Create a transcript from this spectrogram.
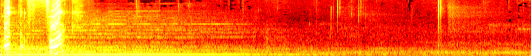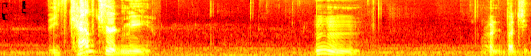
What the fuck? Captured me. Hmm. What a bunch of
